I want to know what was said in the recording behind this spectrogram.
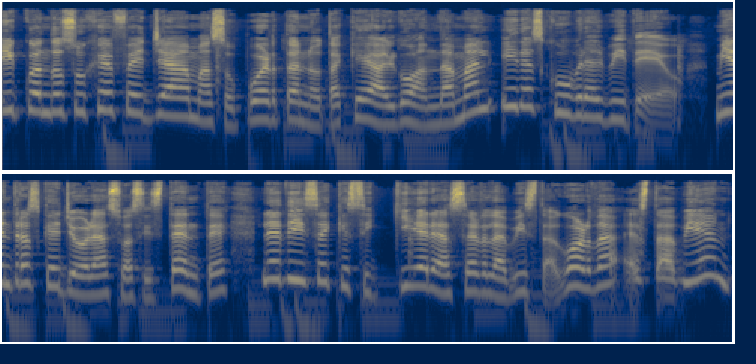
Y cuando su jefe llama a su puerta nota que algo anda mal y descubre el video, mientras que llora su asistente le dice que si quiere hacer la vista gorda está bien,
